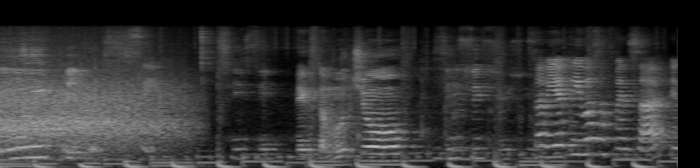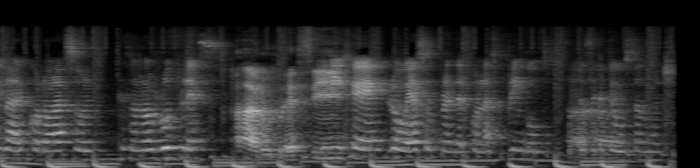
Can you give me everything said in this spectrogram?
Sí, Pringles mucho. Sí. Sí, sí Me gusta mucho Sí, sí, sí. Sabía que ibas a pensar en la de color azul, que son los rufles. Ah, rufles, Y sí dije, lo voy a sorprender con las Pringles, porque sé que te gustan mucho.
